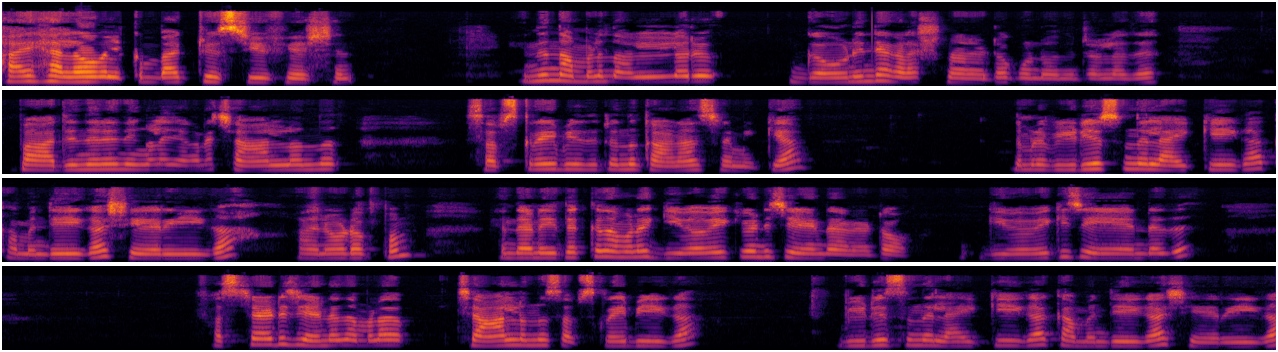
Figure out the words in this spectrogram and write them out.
Hi hello welcome back to S fashion fashion ഇന്ന് നമ്മൾ നല്ലൊരു ഗൗണിന്റെ കളക്ഷനാണ് കേട്ടോ കൊണ്ടുവന്നിട്ടുള്ളത്. അപ്പോൾ ആദ്യം തന്നെ നിങ്ങൾ ഞങ്ങളുടെ ചാനലൊന്ന് സബ്സ്ക്രൈബ് ചെയ്തിട്ടൊന്ന് കാണാൻ ശ്രമിക്കുക നമ്മുടെ വീഡിയോസ് ഒന്ന് ലൈക്ക് ചെയ്യുക കമന്റ് ചെയ്യുക ഷെയർ ചെയ്യുക. അതിനോടൊപ്പം എന്താണ് ഇതൊക്കെ നമ്മുടെ ഗിവ് അവേക്ക് വേണ്ടി ചെയ്യേണ്ടതാണ് കേട്ടോ. ഗിവ് അവേക്ക് ചെയ്യേണ്ടത് ഫസ്റ്റായിട്ട് ചെയ്യേണ്ടത് നമ്മളെ ചാനലൊന്ന് സബ്സ്ക്രൈബ് ചെയ്യുക. വീഡിയോസ് ഒന്ന് ലൈക്ക് ചെയ്യുക കമന്റ് ചെയ്യുക ഷെയർ ചെയ്യുക.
